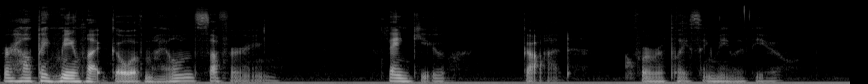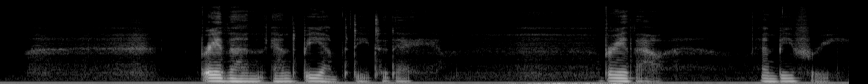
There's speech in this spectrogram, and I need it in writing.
for helping me let go of my own suffering. Thank you, God, for replacing me with you. Breathe in and be empty today. Breathe out and be free.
